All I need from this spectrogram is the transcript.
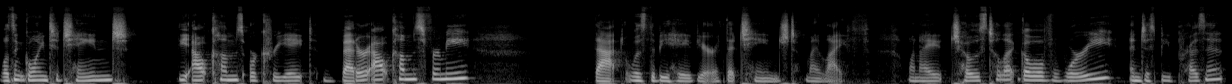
wasn't going to change the outcomes or create better outcomes for me, that was the behavior that changed my life when I chose to let go of worry and just be present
